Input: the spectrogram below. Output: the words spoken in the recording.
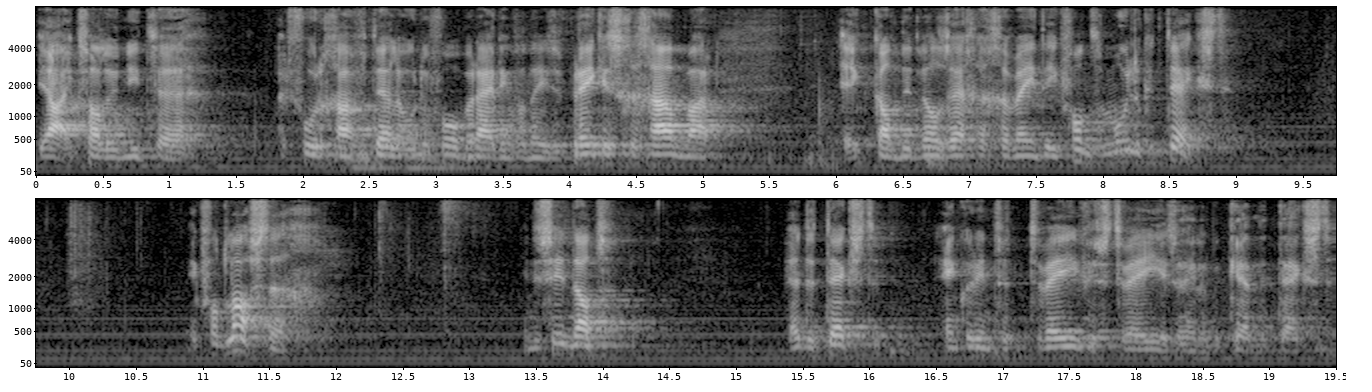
Ja, ik zal u niet uh, uitvoerig gaan vertellen hoe de voorbereiding van deze preek is gegaan, maar ik kan dit wel zeggen, gemeente, ik vond het een moeilijke tekst. Ik vond het lastig. In de zin dat de tekst 1 Korinthe 2 vers 2 is een hele bekende tekst.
